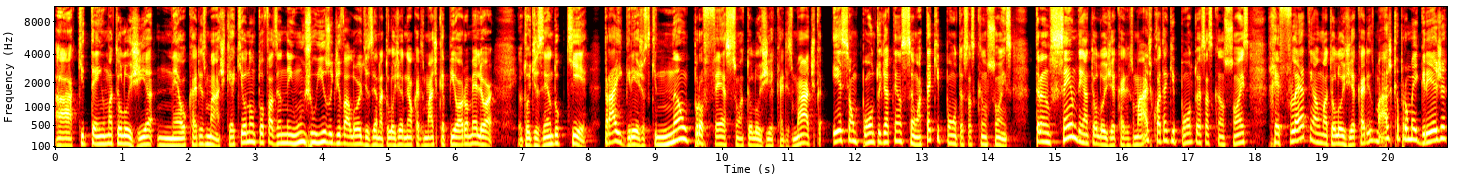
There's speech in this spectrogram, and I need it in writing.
uh, que tem uma teologia neocarismática. E aqui eu não estou fazendo nenhum juízo de valor dizendo a teologia neocarismática é pior ou melhor. Eu estou dizendo que, para igrejas que não professam a teologia carismática, esse é um ponto de atenção. Até que ponto essas canções transcendem a teologia carismática, até que ponto essas canções refletem uma teologia carismática para uma igreja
